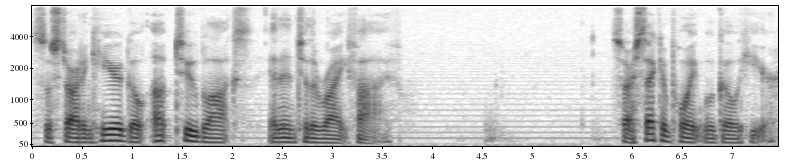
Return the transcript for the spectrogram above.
So starting here, go up 2 blocks, and then to the right 5. So our second point will go here.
